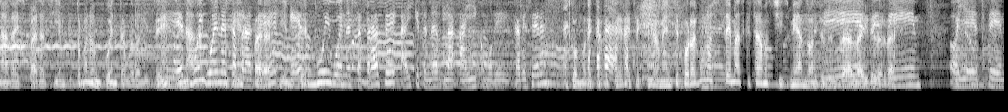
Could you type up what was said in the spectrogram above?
Nada es para siempre. Tómalo en cuenta, Guadalupe. ¿eh? Es Nada muy buena esta es frase, para ¿eh? Es muy buena esta frase. Hay que tenerla ahí como de cabecera. Como de cabecera, efectivamente. Por algunos temas que estábamos chismeando antes de entrar al aire, sí, ¿verdad? sí. Oye, este.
